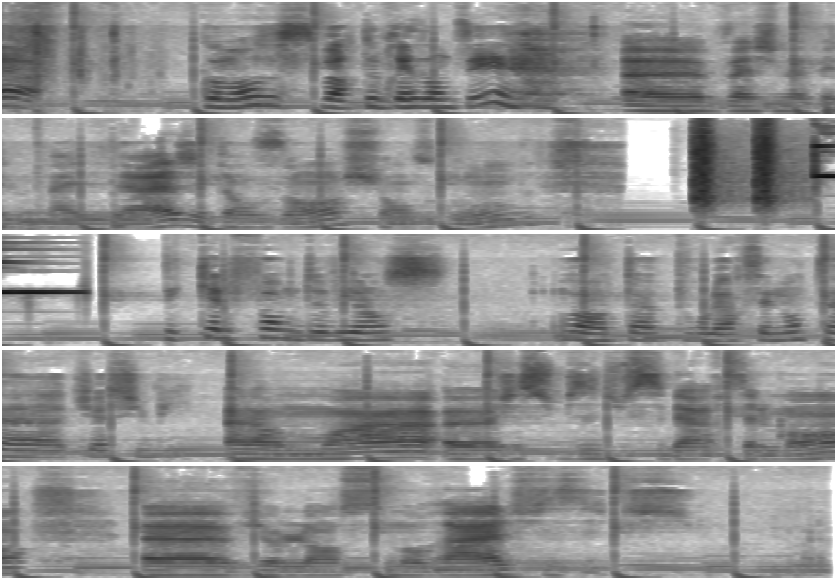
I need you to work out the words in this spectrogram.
Alors, commence par te présenter? Euh, bah, je m'appelle Maya, j'ai 15 ans, je suis en seconde. C'est quelle forme de violence? T'as- pour le harcèlement t'as- tu as subi Alors moi, euh, j'ai subi du cyberharcèlement, euh, violence morale, physique. Voilà.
